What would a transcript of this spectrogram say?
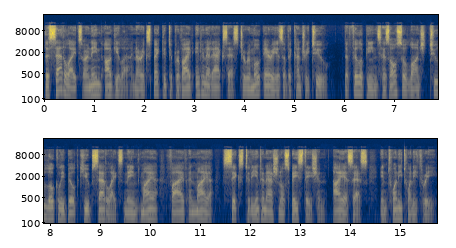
The satellites are named Agila and are expected to provide Internet access to remote areas of the country too, the Philippines has also launched two locally built cube satellites named Maya 5 and Maya 6 to the International Space Station ISS in 2023.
